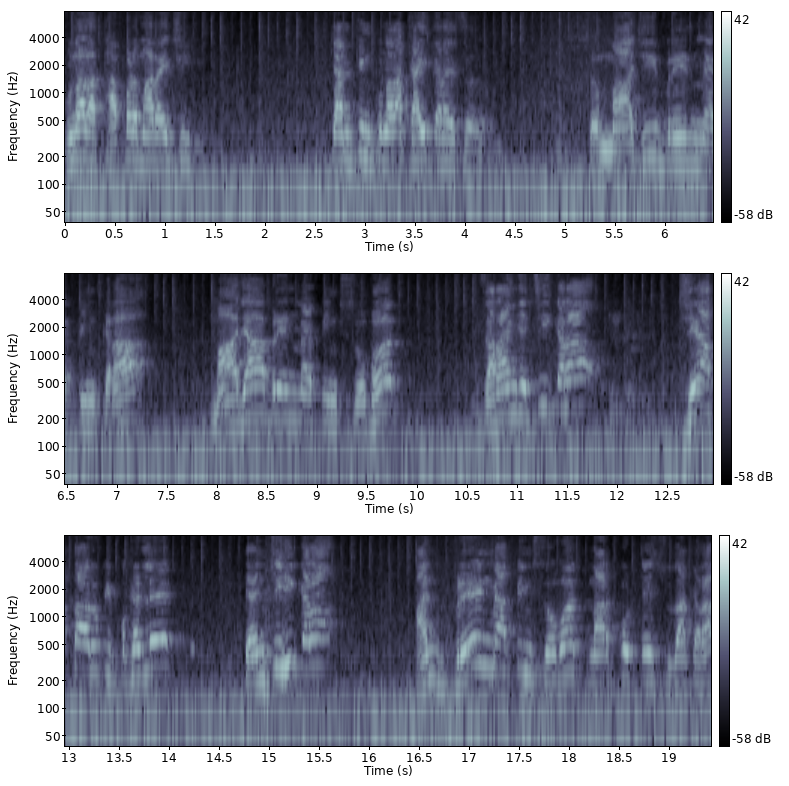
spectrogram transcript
कुणाला थापड मारायची की आणखीन कुणाला काही करायचं तर माझी ब्रेन मॅपिंग करा. माझ्या ब्रेन मॅपिंग सोबत जरांगेची करा. जे आता आरोपी पकडले त्यांचीही करा. आणि ब्रेन मॅपिंग सोबत नार्को टेस्ट सुद्धा करा.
